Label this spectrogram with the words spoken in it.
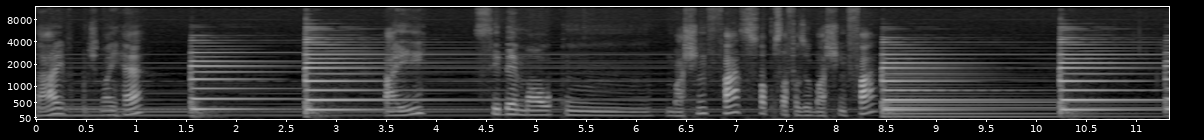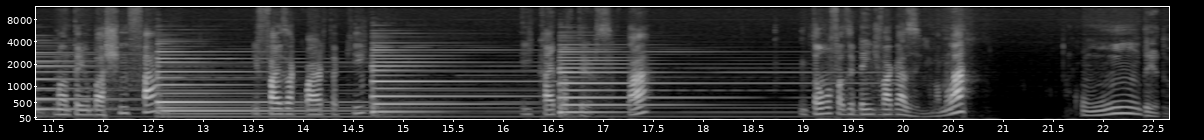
Tá? E vou continuar em Ré. Aí, Si bemol com baixo em Fá, só precisa fazer o baixo em Fá. Mantém o baixo em Fá e faz a quarta aqui e cai para terça, tá? Então vou fazer bem devagarzinho. Vamos lá? Com um dedo.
